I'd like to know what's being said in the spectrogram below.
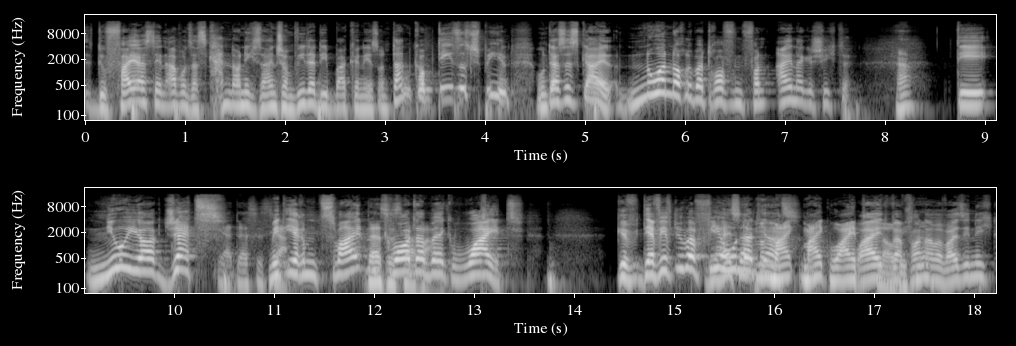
du feierst den ab und sagst, kann doch nicht sein, schon wieder die Buccaneers. Und dann kommt dieses Spiel. Und das ist geil. Nur noch übertroffen von einer Geschichte. Ja? Die New York Jets Ja, ist mit ihrem zweiten Quarterback White. Der wirft über Wie heißt er? 400 Yards. Mike, Mike White, White, ich, Vorname ne? weiß ich nicht.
